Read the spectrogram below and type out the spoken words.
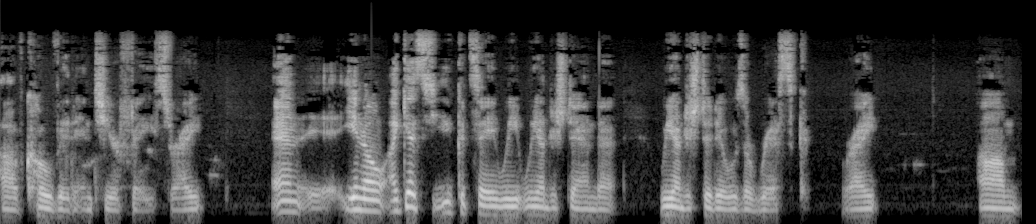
of COVID into your face, right? And eh, you know, I guess you could say we we understand that we understood it was a risk, right? Um,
